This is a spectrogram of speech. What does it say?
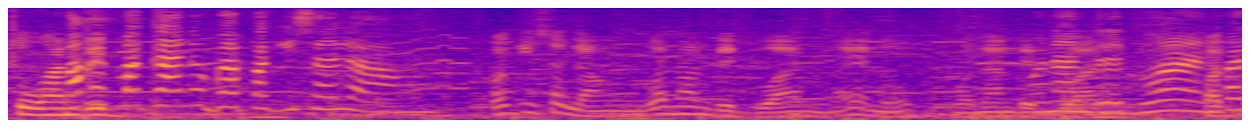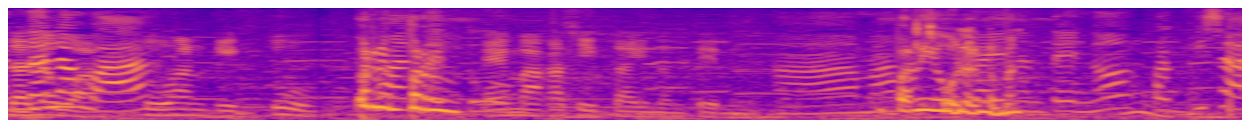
Bakit 200. magkano ba pag isa lang? Pag isa lang, 101. Ayan o, 101. 101. Pag, Pag dalawa, dalawa, 202. Parang, parang, 102. Eh, makasave tayo ng 10. Ah, Pareho lang makakasave naman. ng 10, no? Pag isa,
